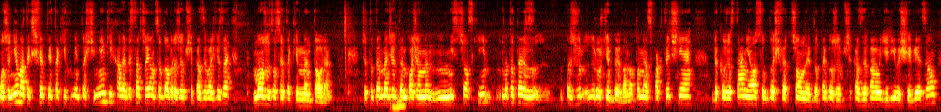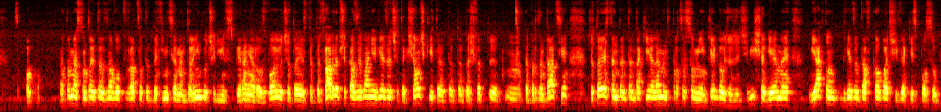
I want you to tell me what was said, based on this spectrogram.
może nie ma tych świetnych takich umiejętności miękkich, ale wystarczająco dobre, żeby przekazywać wiedzę, może zostać takim mentorem. Czy to ten będzie ten poziom mistrzowski? No to też, to też różnie bywa. Natomiast faktycznie wykorzystanie osób doświadczonych do tego, żeby przekazywały, dzieliły się wiedzą, spoko. Natomiast tutaj to znowu wraca ta definicja mentoringu, czyli wspierania rozwoju, czy to jest te, te twarde przekazywanie wiedzy, czy te książki, te, te, te, te prezentacje, czy to jest ten, ten, ten, taki element procesu miękkiego, że rzeczywiście wiemy, jak tą wiedzę dawkować i w jaki sposób,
